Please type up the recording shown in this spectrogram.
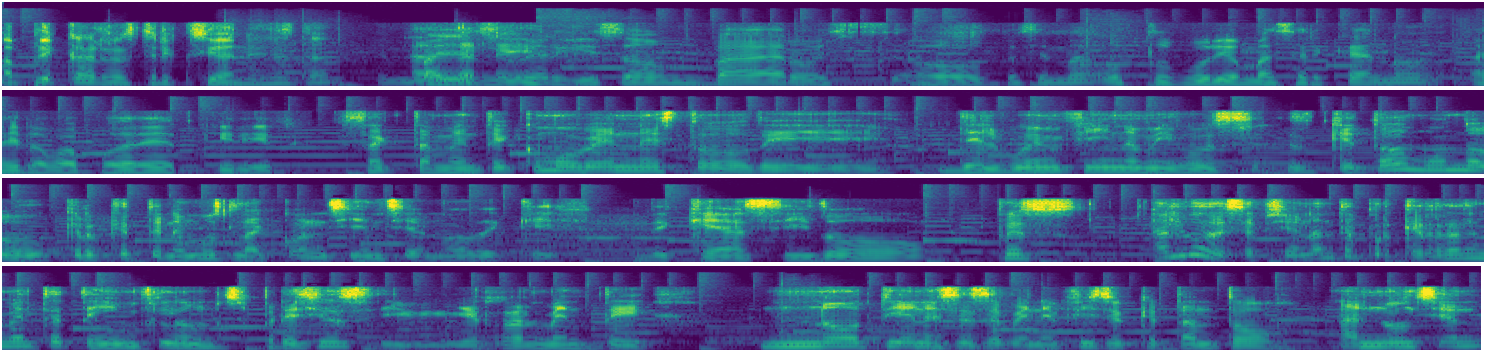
Aplica restricciones, ¿no? Vaya su verguizón, bar o, o, ¿qué se llama? o tuburio más cercano, ahí lo va a poder adquirir. Exactamente. ¿Cómo ven esto de del buen fin, amigos? Es que todo el mundo creo que tenemos la conciencia, ¿no? De que, de que ha sido, pues, algo decepcionante porque realmente te inflan los precios y realmente no tienes ese beneficio que tanto anuncian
